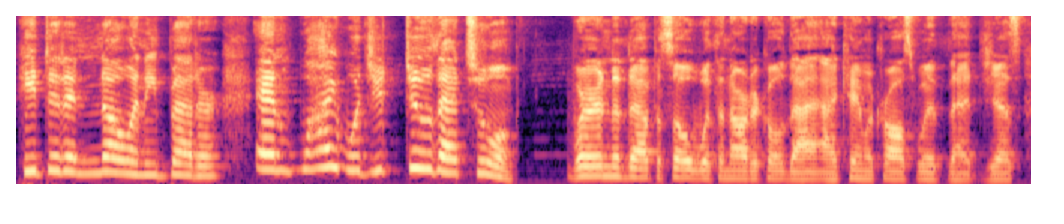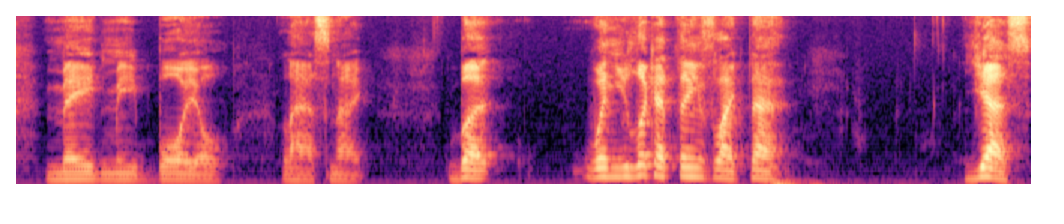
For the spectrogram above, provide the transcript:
He didn't know any better. And why would you do that to him? We're in the episode with an article that I came across with that just made me boil last night. But when you look at things like that, yes,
